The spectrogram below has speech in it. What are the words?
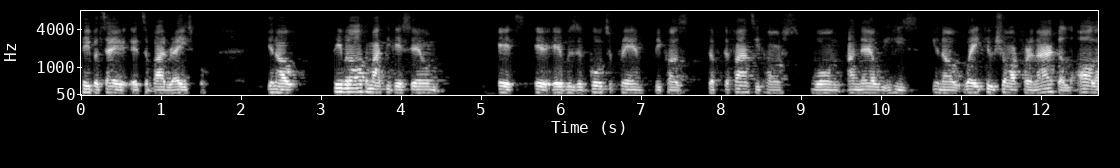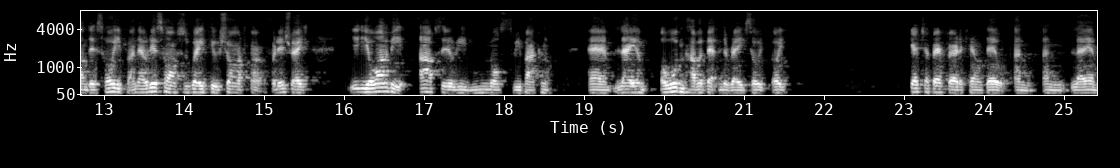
People say it's a bad race, but you know, people automatically assume it's it, it was a good supreme because the, the fancied horse won, and now he's you know way too short for an Arkle, all on this hype, and now this horse is way too short for, for this race. You, you want to be absolutely nuts to be backing him. Um, him. I wouldn't have a bet in the race, so I'd get your Betfair account out and and lay him.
